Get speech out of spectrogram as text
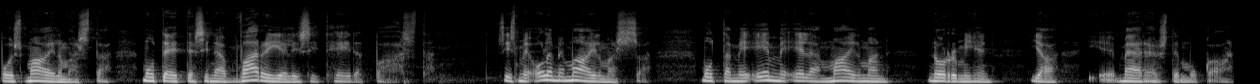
pois maailmasta, mutta että sinä varjelisit heidät pahasta. Siis me olemme maailmassa, mutta me emme elä maailman normien ja määräysten mukaan.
